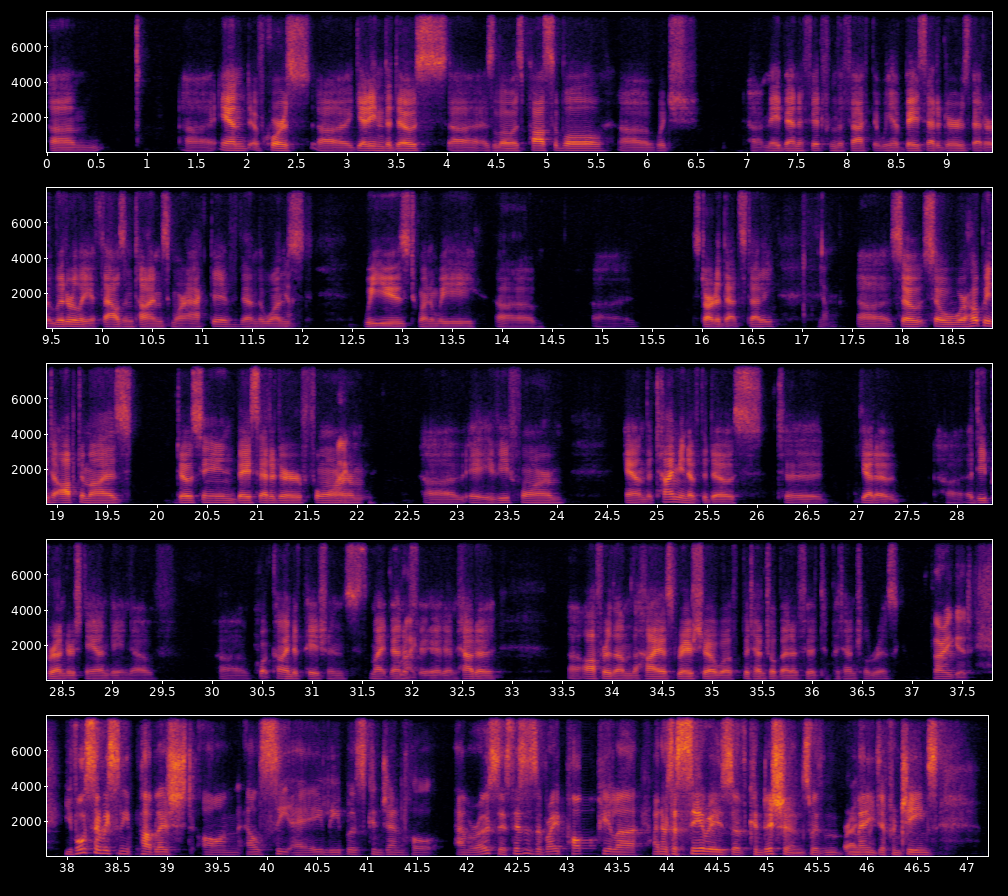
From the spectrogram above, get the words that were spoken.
Um, uh, and of course, uh, getting the dose uh, as low as possible, uh, which uh, may benefit from the fact that we have base editors that are literally a thousand times more active than the ones yeah. we used when we uh, started that study. Yeah. so, so we're hoping to optimize dosing, base editor form, right. AAV form, and the timing of the dose to get a, a deeper understanding of uh, what kind of patients might benefit right. and how to uh, offer them the highest ratio of potential benefit to potential risk. Very good. You've also recently published on LCA, Leber's congenital amaurosis. This is a very popular, I know it's a series of conditions with right. many different genes,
